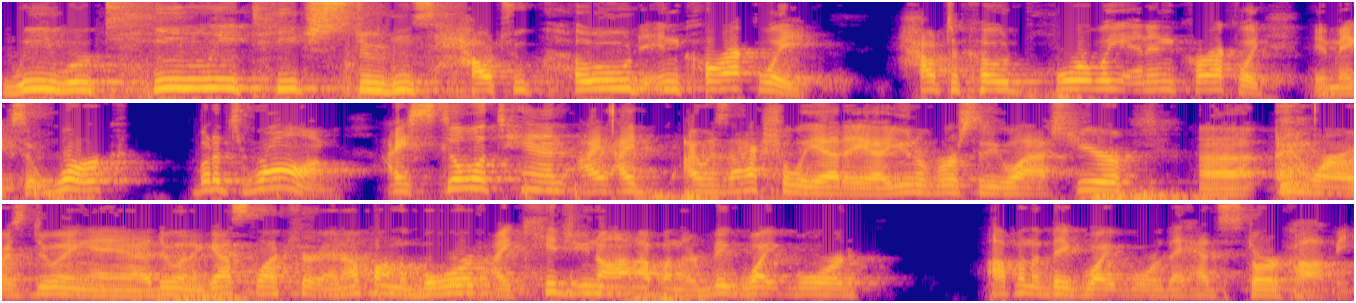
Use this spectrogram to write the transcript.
we routinely teach students how to code incorrectly how to code poorly and incorrectly. It makes it work, but it's wrong. I still attend. I, I, I was actually at a, a university last year uh, where I was doing a uh, doing a guest lecture, and up on the board, I kid you not, up on their big whiteboard, up on the big whiteboard, they had StirCopy.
